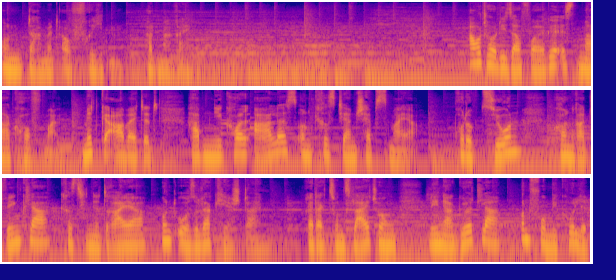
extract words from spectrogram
und damit auf Frieden. Hört mal rein. Autor dieser Folge ist Marc Hoffmann. Mitgearbeitet haben Nicole Ahles und Christian Schepsmeier. Produktion Konrad Winkler, Christine Dreier und Ursula Kirstein. Redaktionsleitung Lena Gürtler und Fumiko Lipp.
